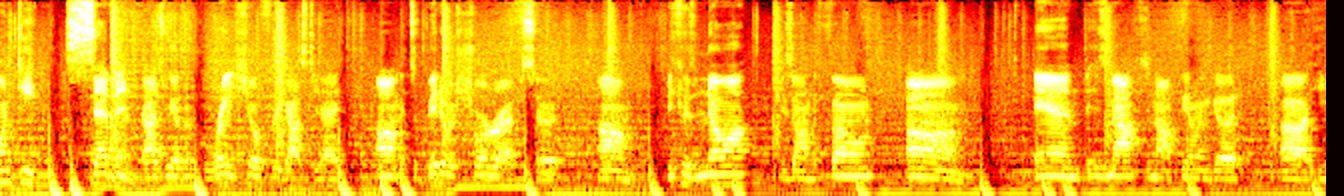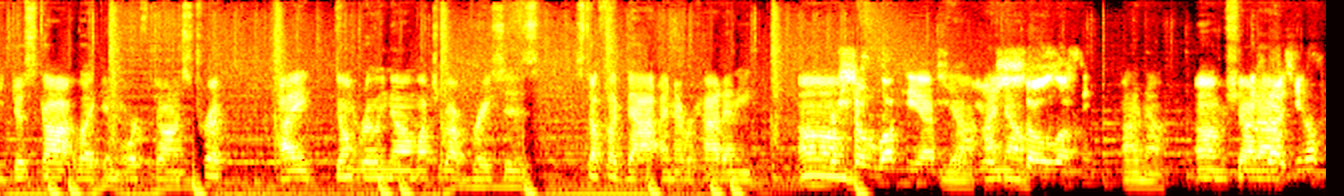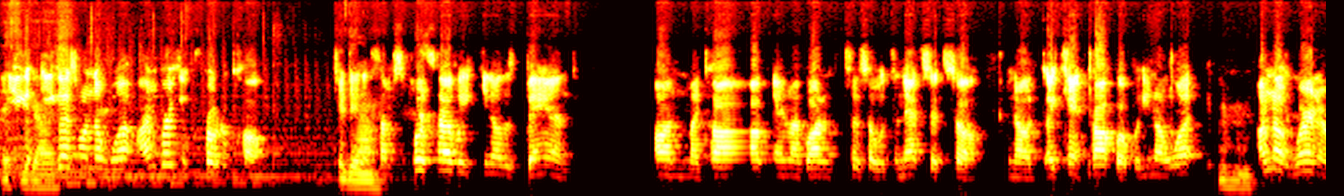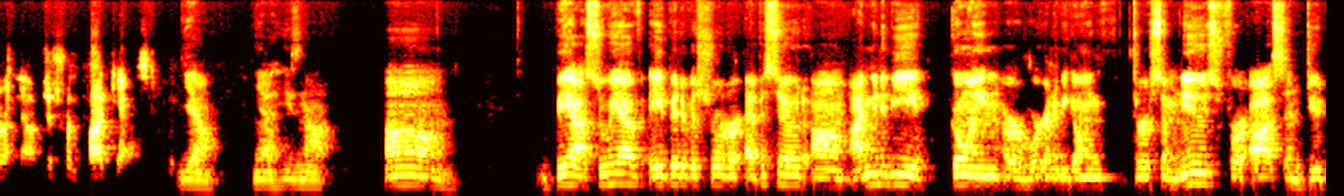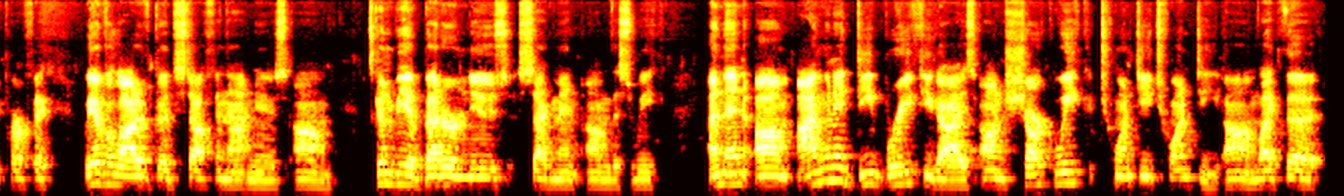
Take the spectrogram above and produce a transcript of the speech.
27. Guys, we have a great show for you guys today. Um, it's a bit of a shorter episode um, because Noah is on the phone um, and his mouth is not feeling good. Uh, he just got like an orthodontist trip. I don't really know much about braces, stuff like that. I never had any. Um, You're so lucky, actually. Yeah, You're I know. so lucky. I know. Um, shout out. guys, you know, you, you guys- you guys want to know what? I'm breaking protocol to do Yeah. this. I'm supposed to have like you know this band on my top and my bottom so so it connects it. So you know I can't talk well, but you know what? hmm I'm not wearing it right now just for the podcast. Yeah, yeah, he's not. Um, but yeah, so we have a bit of a shorter episode. Um, I'm gonna be going, or we're gonna be going through some news for us and Dude Perfect. We have a lot of good stuff in that news. Um, it's gonna be a better news segment um this week. And then um, I'm gonna debrief you guys on Shark Week 2020, um, like the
